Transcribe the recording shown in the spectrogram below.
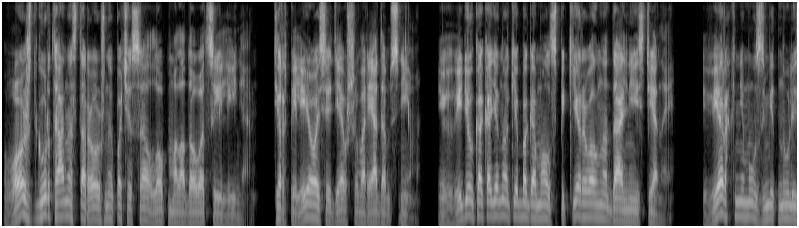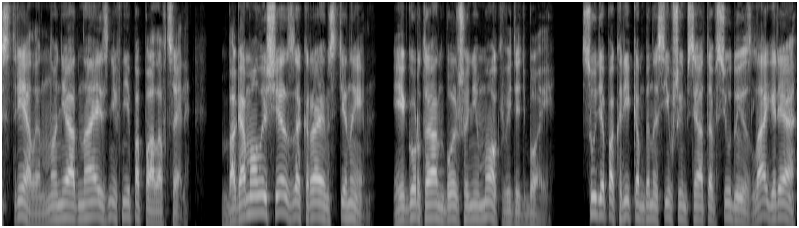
Вождь Гуртан осторожно почесал лоб молодого Цейлиня, терпеливо сидевшего рядом с ним, и увидел, как одинокий богомол спикировал на дальние стены. Вверх к нему взметнулись стрелы, но ни одна из них не попала в цель. Богомол исчез за краем стены, и Гуртан больше не мог видеть бой. Судя по крикам, доносившимся отовсюду из лагеря,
